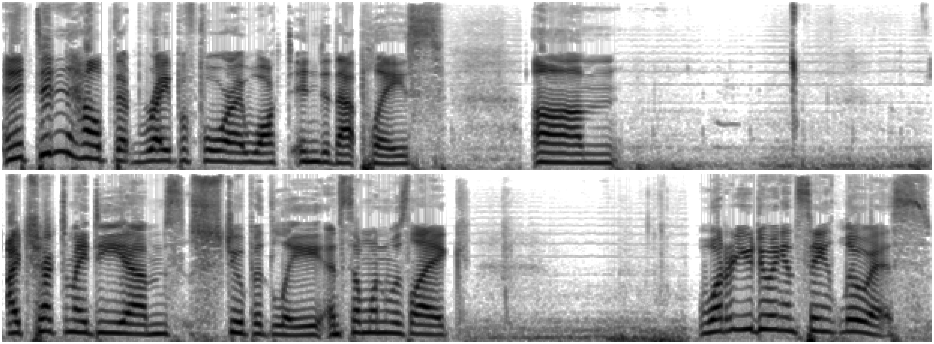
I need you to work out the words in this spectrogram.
And it didn't help that right before I walked into that place, um, I checked my DMs stupidly, and someone was like, What are you doing in St. Louis?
